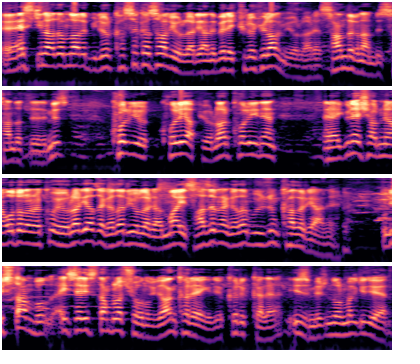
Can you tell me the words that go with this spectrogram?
e, eskinin adamları biliyor. Kasa kasa alıyorlar yani böyle kilo kilo almıyorlar. Yani sandığla biz sandık dediğimiz koli, koli yapıyorlar. Koliyle e, güneş almayan odalara koyuyorlar. Yaza kadar yiyorlar yani. Mayıs, Haziran'a kadar bu üzüm kalır yani. Bu İstanbul, ekseri İstanbul'a çoğunluk gidiyor. Ankara'ya gidiyor. Kırıkkale, İzmir normal gidiyor yani.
